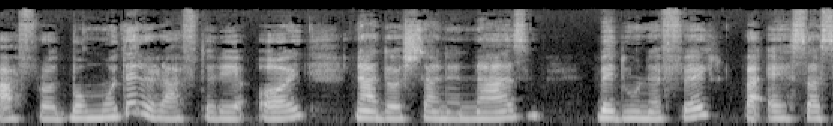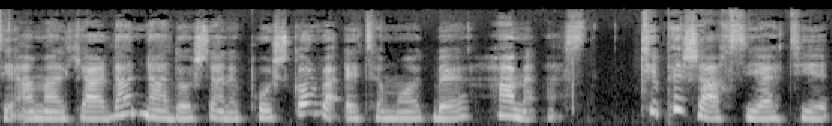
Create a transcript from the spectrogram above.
افراد با مدل رفتاری آی نداشتن نظم، بدون فکر و احساسی عمل کردن نداشتن پشتکار و اعتماد به همه است. تیپ شخصیتی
